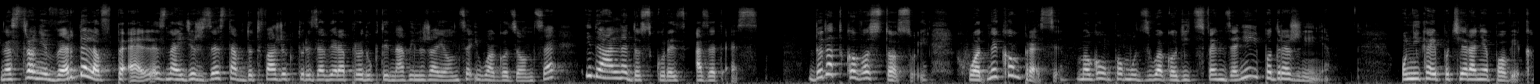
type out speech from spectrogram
Na stronie verdelove.pl znajdziesz zestaw do twarzy, który zawiera produkty nawilżające i łagodzące, idealne do skóry z AZS. Dodatkowo stosuj chłodne kompresy, mogą pomóc złagodzić swędzenie i podrażnienie. Unikaj pocierania powiek.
